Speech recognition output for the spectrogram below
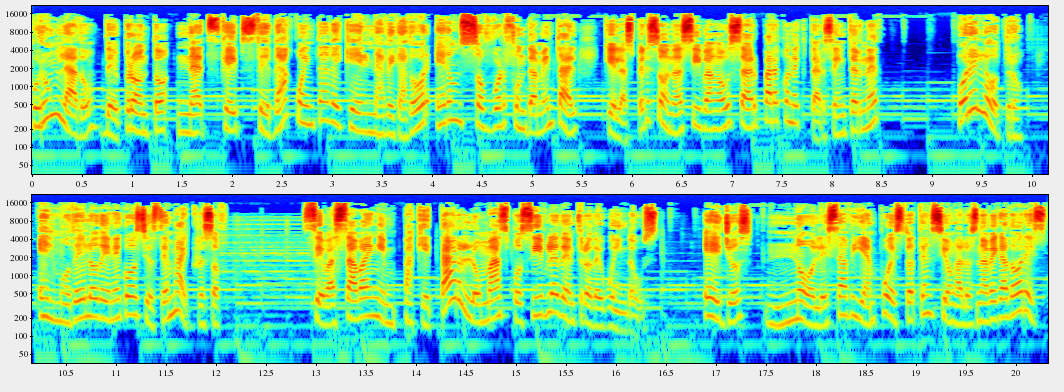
Por un lado, de pronto, Netscape se da cuenta de que el navegador era un software fundamental que las personas iban a usar para conectarse a Internet. Por el otro, el modelo de negocios de Microsoft se basaba en empaquetar lo más posible dentro de Windows. Ellos no les habían puesto atención a los navegadores,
